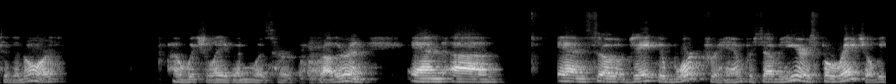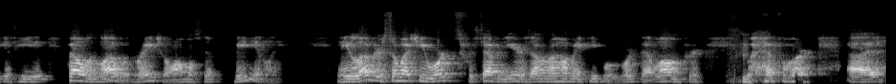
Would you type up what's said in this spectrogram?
to the north, uh, which Laban was her brother, and and uh, and so Jacob worked for him for seven years for Rachel because he fell in love with Rachel almost immediately. And he loved her so much he worked for seven years. I don't know how many people work that long for hmm. for uh,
